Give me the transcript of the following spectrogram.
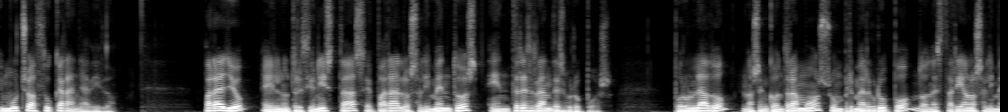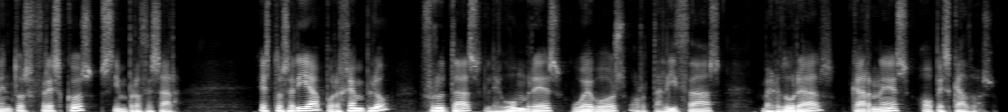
y mucho azúcar añadido. Para ello, el nutricionista separa los alimentos en tres grandes grupos. Por un lado, nos encontramos un primer grupo donde estarían los alimentos frescos sin procesar. Esto sería, por ejemplo, frutas, legumbres, huevos, hortalizas, verduras, carnes o pescados.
